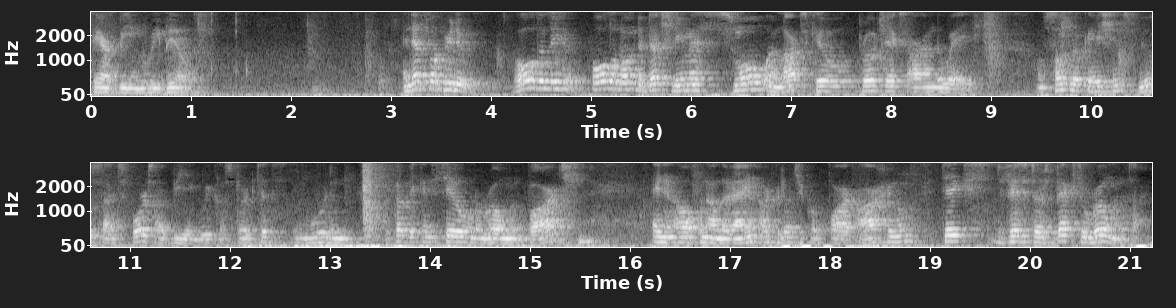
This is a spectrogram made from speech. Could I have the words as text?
they are being rebuilt. And that's what we do. All, the, all along the Dutch limes, small and large scale projects are underway. On some locations, wheel side forts are being reconstructed in wooden. The public can sail on a Roman barge. And in Alphen aan de Rijn, Archaeological Park Archeon takes the visitors back to Roman times.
